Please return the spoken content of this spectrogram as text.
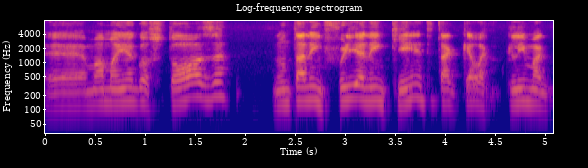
É uma manhã gostosa, não está nem fria nem quente, está aquele clima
